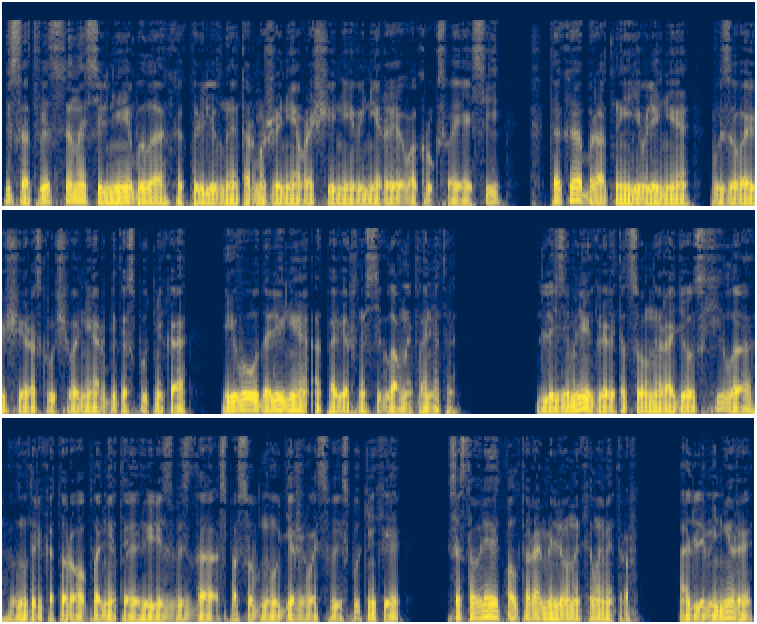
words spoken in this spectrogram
И, соответственно, сильнее было как приливное торможение вращения Венеры вокруг своей оси, так и обратные явления, вызывающие раскручивание орбиты спутника – и его удаление от поверхности главной планеты. Для Земли гравитационный радиус Хилла, внутри которого планета или звезда способны удерживать свои спутники, составляет полтора миллиона километров, а для Венеры,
